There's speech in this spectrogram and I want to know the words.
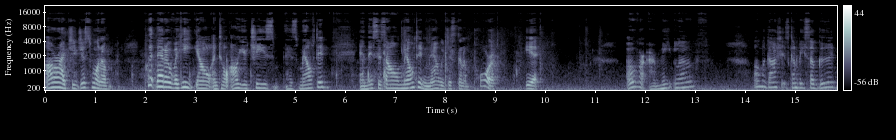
All right, you just want to put that over heat, y'all, until all your cheese has melted. And this is all melted, and now we're just going to pour it over our meatloaf. Oh my gosh, it's gonna be so good.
